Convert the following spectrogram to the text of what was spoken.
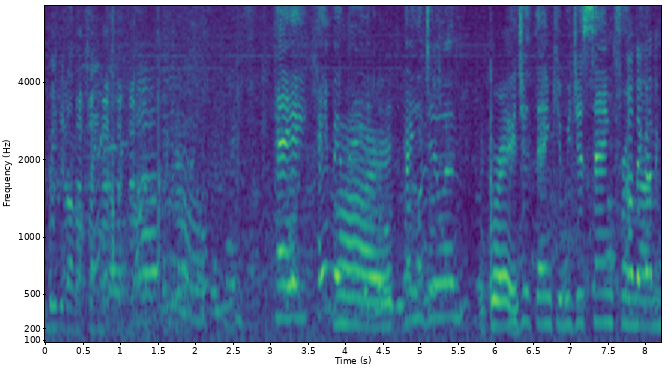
read it on the plane going home. Hey, hey Mindy, Hi. how you doing? We Great. just, thank you, we just sang from um,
